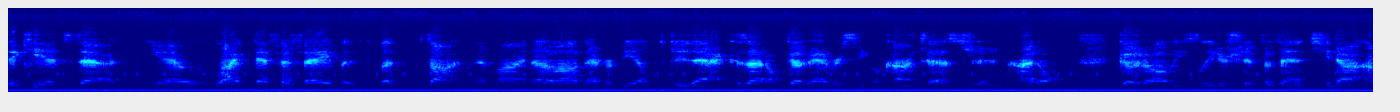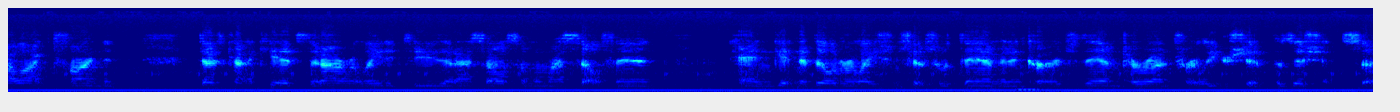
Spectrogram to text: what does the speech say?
the kids that you know liked FFA, but but thought in their mind, oh, I'll never be able to do that because I don't go to every single contest and I don't go to all these leadership events. You know, I, liked finding those kind of kids that I related to, that I saw some of myself in, and getting to build relationships with them and encourage them to run for leadership positions. So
